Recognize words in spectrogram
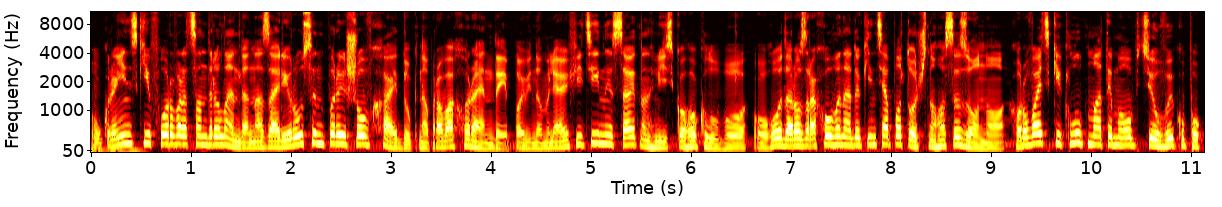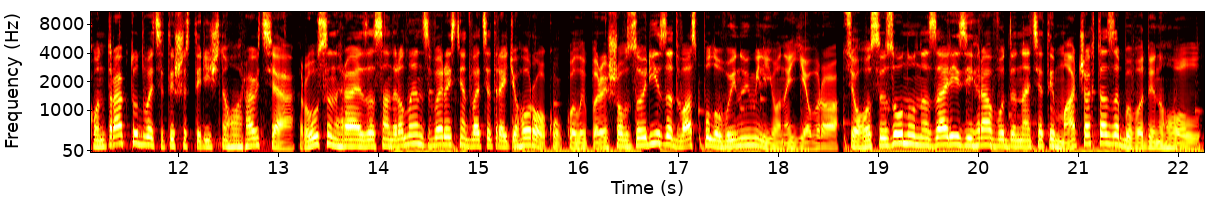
Український форвард Сандерленда Назарій Русин перейшов в хайдук на правах оренди. Повідомляє офіційний сайт англійського клубу. Угода розрахована до кінця поточного сезону. Хорватський клуб матиме опцію викупу контракту 26-річного гравця. Русин грає за Сандерленд з вересня 23-го року, коли перейшов зорі за 2,5 мільйона євро. Цього сезону Назарій зіграв в 11 матчах та забив один гол.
